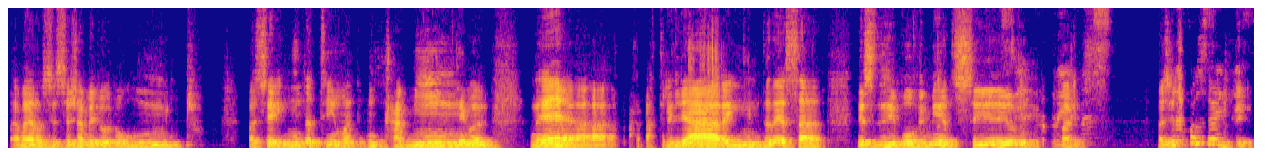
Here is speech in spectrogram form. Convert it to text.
Mas você já melhorou muito você ainda tem uma, um caminho né, a, a, trilhar ainda nessa, nesse desenvolvimento seu. Mas a gente consegue ver.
